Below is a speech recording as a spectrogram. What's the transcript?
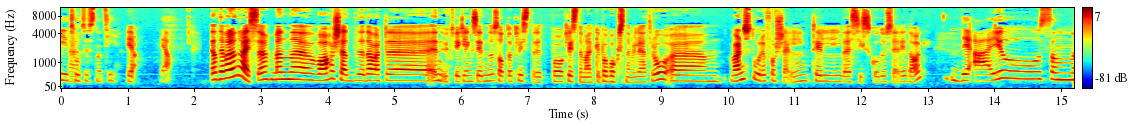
I 2010. Ja. ja. Ja, det var en reise. Men hva har skjedd? Det har vært en utvikling siden du satt og klistret på klistremerker på boksene, vil jeg tro. Hva er den store forskjellen til det Cisco du ser i dag? Det er jo, som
